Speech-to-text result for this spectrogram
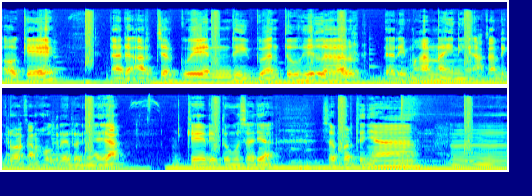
Oke. Okay. Ada Archer Queen dibantu healer dari mana ini akan dikeluarkan Hog ya. Oke, ditunggu saja. Sepertinya hmm,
